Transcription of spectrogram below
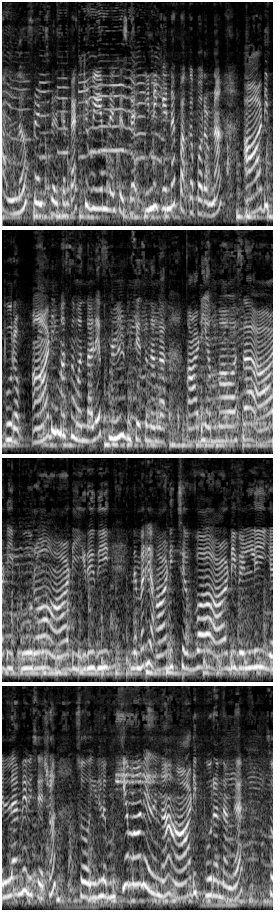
Hello friends welcome back to VM லைசஸில் இன்றைக்கி என்ன பார்க்க போகிறோம்னா ஆடிப்பூரம் ஆடி மாதம் வந்தாலே ஃபுல் விசேஷம் தாங்க. ஆடி அமாவாசை ஆடி பூரம் ஆடி இறுதி இந்த மாதிரி ஆடி செவ்வாய் ஆடி வெள்ளி எல்லாமே விசேஷம். ஸோ இதில் முக்கியமான எதுனா ஆடிப்பூரம் தாங்க ஸோ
